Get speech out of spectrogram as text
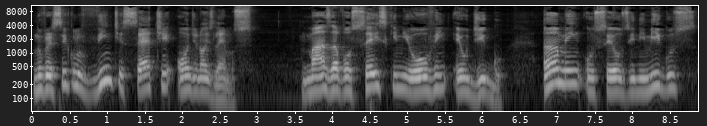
no versículo 27, onde nós lemos: Mas a vocês que me ouvem, eu digo: amem os seus inimigos,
